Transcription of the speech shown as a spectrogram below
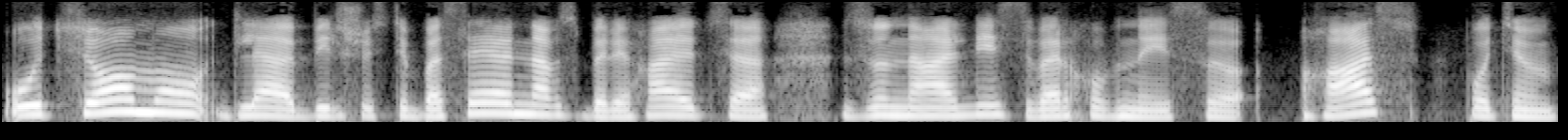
У цьому для більшості басейнів зберігається зональність зверху вниз газ, потім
